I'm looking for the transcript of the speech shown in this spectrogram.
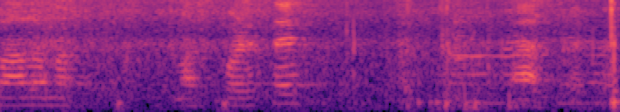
palo más, más fuerte. Ah, perfecto.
